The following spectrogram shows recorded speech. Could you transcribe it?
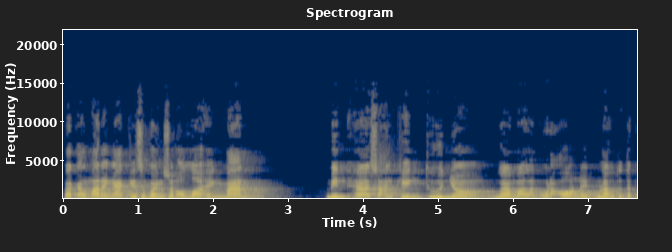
bakal maringake sapa ingsun Allah ing man. Minha saking dunya wa malan ora ana iku lahu tetep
